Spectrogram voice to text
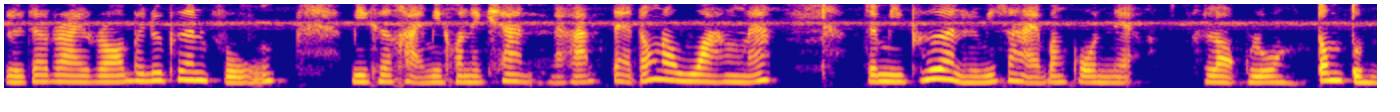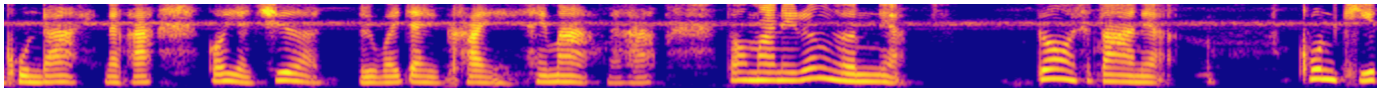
หรือจะรายล้อมไปด้วยเพื่อนฝูง มีเครือข่ายมีคอนเน็กชันนะคะ แต่ต้องระวังนะ จะมีเพื่อนหรือมิสหายบางคนเนี่ยหลอกลวงต้มตุนคุณได้นะคะ ก็อย่าเชื่อหรือไว้ใจใครให้มากนะคะ ต่อมาในเรื่องเงินเนี่ย ก็ชะตาเนี่ยครุ่นคิด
